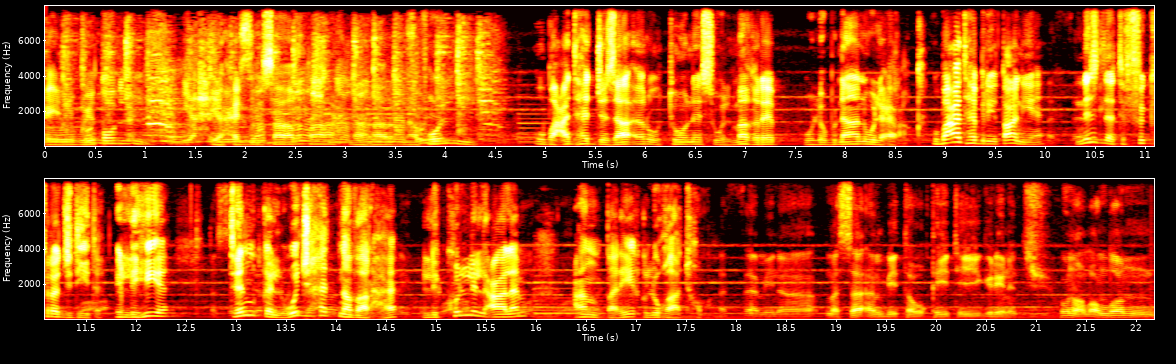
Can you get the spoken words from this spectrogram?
حلو طل يا حلو صباح نهارنا فل. وبعدها الجزائر وتونس والمغرب ولبنان والعراق. وبعدها بريطانيا نزلت فكرة جديدة اللي هي تنقل وجهة نظرها لكل العالم عن طريق لغاتهم. مساء بتوقيت جرينتش هنا لندن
